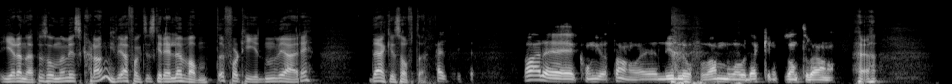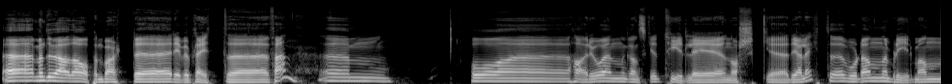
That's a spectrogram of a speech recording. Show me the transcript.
gir denne episoden en viss klang. Vi er faktisk relevante for tiden vi er i. Det er ikke så ofte. Helt riktig. Det er konge dette nå. Det er nydelig å få være med og dekke noe sånt som det er nå. Ja. Uh, men du er jo da åpenbart uh, River Plate-fan. Um, og har jo en ganske tydelig norsk dialekt. Hvordan blir man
